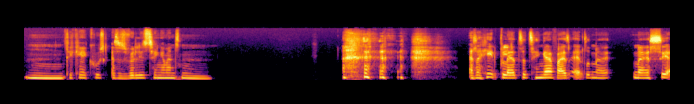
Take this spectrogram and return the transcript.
Mm, det kan jeg ikke huske. Altså selvfølgelig tænker man sådan... altså helt plat, så tænker jeg faktisk altid, når jeg, når jeg ser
